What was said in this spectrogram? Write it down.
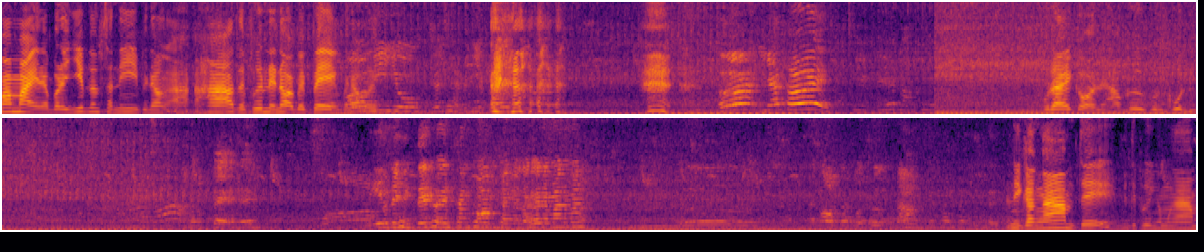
มาใหม่น่ะบริยิบน้ำสนี่พี่น้องอะหาเอาแต่พื้นน้อยๆไปแปลงพี่เพน้องราะเลยมีอยู่เดี๋ยวจะให้ไปหยิบเฮ้ยยังเฮ้ยผู้ใดก่อนเนี่ยเขาคือคุณคุณของแตะเลยตัวนี้เห็นเต้เคยทั้งหอมทั้งอะไรเฮ้ยมามาเออแล้วเอาทั้งหมดเถิงนะอันนี้ก็งามเจ้มีแต่พื้นงาม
